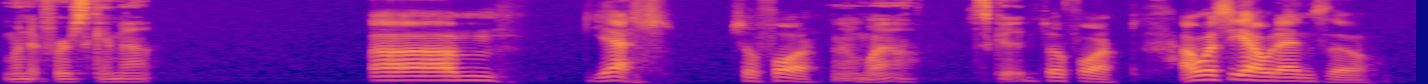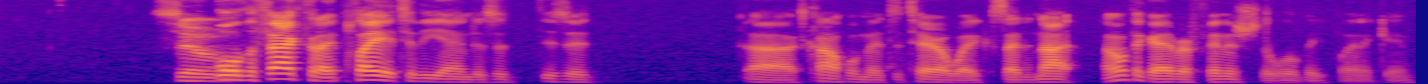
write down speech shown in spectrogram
when it first came out? Um, yes, so far, Oh wow, that's good. so far. I want to see how it ends though. So Well, the fact that I play it to the end is a is a uh, compliment to Tearaway because I did not. I don't think I ever finished the Little Big Planet game.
